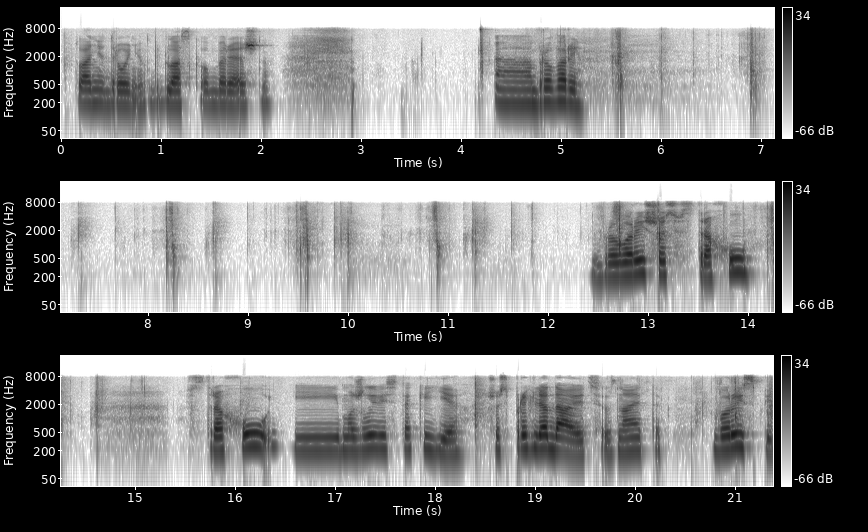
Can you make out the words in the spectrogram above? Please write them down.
В плані дронів, будь ласка, обережно. Е, Бровари. Бровари щось в страху. В страху і можливість так і є. Щось приглядаються, знаєте. Бориспіль.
